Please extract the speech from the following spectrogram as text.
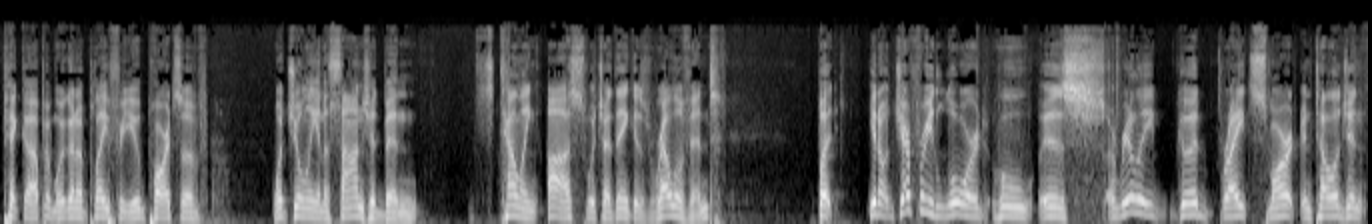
pick up and we're going to play for you parts of what Julian Assange had been telling us, which I think is relevant. But, you know, Jeffrey Lord, who is a really good, bright, smart, intelligent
